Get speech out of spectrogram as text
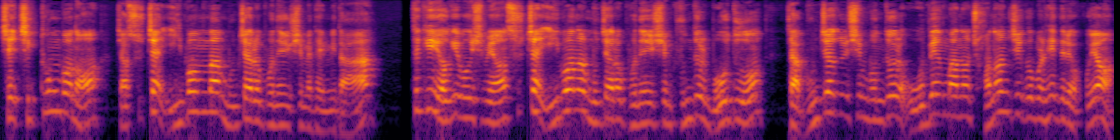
제 직통번호 자 숫자 2번만 문자로 보내주시면 됩니다. 특히 여기 보시면 숫자 2번을 문자로 보내주신 분들 모두 자 문자 주신 분들 500만원 전원 지급을 해드렸고요.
